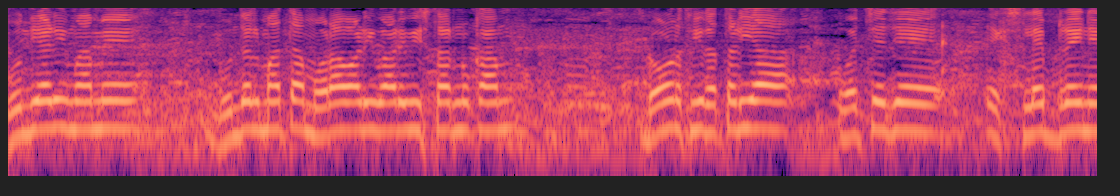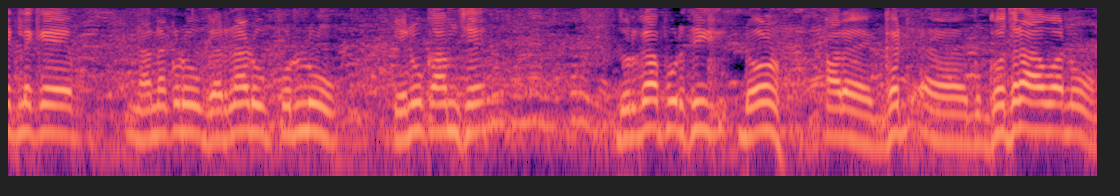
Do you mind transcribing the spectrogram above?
ગુંદિયાળીમાં મેં ગુંદલ માતા મોરાવાડી વાડી વિસ્તારનું કામ, ડોણથી રતડિયા વચ્ચે જે એક સ્લેબ ડ્રેઇન એટલે કે નાનકડું ગરનાળું પુરલું એનું કામ છે. દુર્ગાપુરથી ડોણ, અરે, ગઢ ગોધરા આવવાનું,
